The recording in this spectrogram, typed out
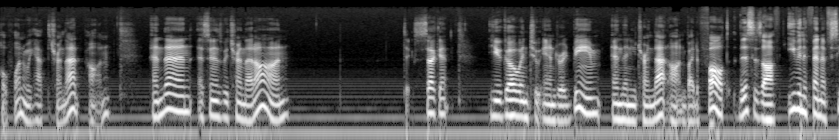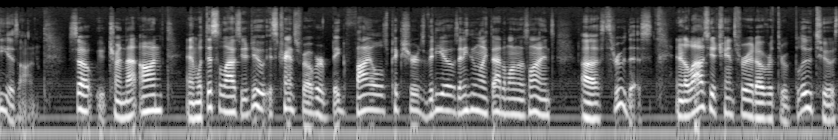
well, one, we have to turn that on. And then as soon as we turn that on, takes a second, you go into Android Beam and then you turn that on. By default, this is off even if NFC is on. So you turn that on and what this allows you to do is transfer over big files, pictures, videos, anything like that along those lines uh, through this. And it allows you to transfer it over through Bluetooth.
